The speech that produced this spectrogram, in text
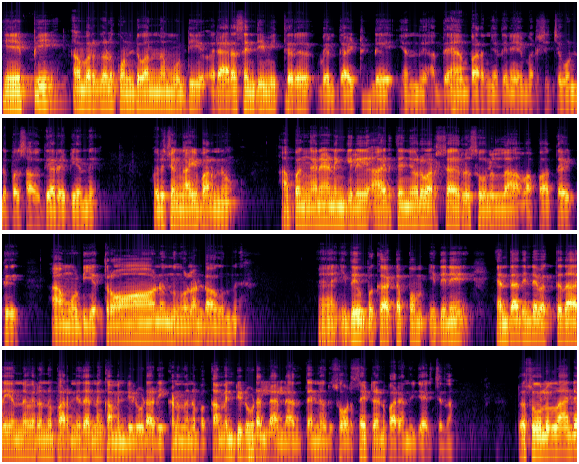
എ പി അവർകൾ കൊണ്ടുവന്ന മുടി ഒരര സെന്റിമീറ്റർ വലുതായിട്ടുണ്ട് എന്ന് അദ്ദേഹം പറഞ്ഞതിനെ വിമർശിച്ചുകൊണ്ട് ഇപ്പോൾ സൗദി അറേബ്യയിൽ ഒരു ചങ്ങായി പറഞ്ഞു. അപ്പം ഇങ്ങനെയാണെങ്കിൽ ആയിരത്തഞ്ഞൂറ് വർഷമായി റസൂലുള്ള വഫാത്തായിട്ട് ആ മുടി എത്രോണം നീളം ഉണ്ടാകുന്നു ഇത് ഇപ്പോൾ കേട്ടപ്പം ഇതിന് എന്താ അതിന്റെ വ്യക്തത അറിയുന്നവരൊന്ന് പറഞ്ഞു തരണം കമന്റിലൂടെ അറിയിക്കണം എന്നാണ്. ഇപ്പോൾ കമന്റിലൂടെ അല്ല അല്ലാതെ തന്നെ ഒരു സോഴ്സായിട്ടാണ് പറയാമെന്ന് വിചാരിച്ചതാണ് റസൂലുള്ളാന്റെ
